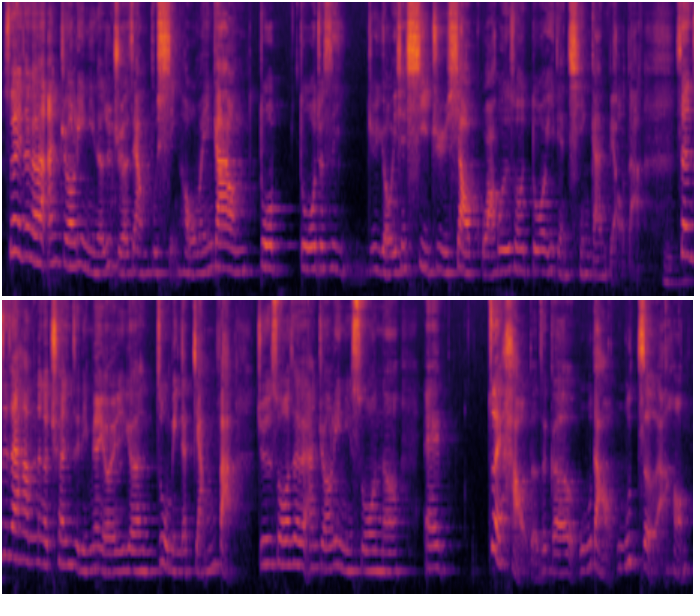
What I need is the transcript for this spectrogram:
所以这个 Angelini 呢就觉得这样不行哈，我们应该要多多就是就有一些戏剧效果啊，或者说多一点情感表达。甚至在他们那个圈子里面有一个很著名的讲法，就是说这个 Angelini 说呢，哎，最好的这个舞蹈舞者啊，哈，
